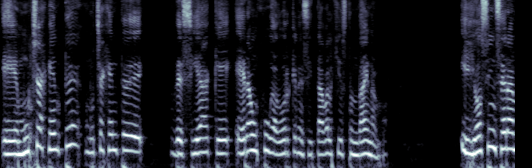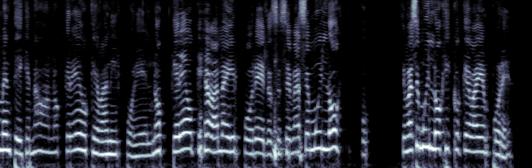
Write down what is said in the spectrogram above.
eh, mucha gente, mucha gente decía que era un jugador que necesitaba el Houston Dynamo. Y yo sinceramente dije, no, no creo que van a ir por él, no creo que van a ir por él. O sea, se me hace muy lógico, se me hace muy lógico que vayan por él.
